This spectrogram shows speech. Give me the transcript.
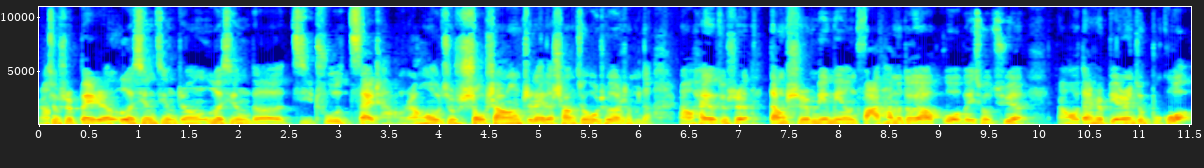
然后就是被人恶性竞争、恶性的挤出赛场，然后就是受伤之类的，上救护车什么的。然后还有就是当时明明罚他们都要过维修区。然后，但是别人就不过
